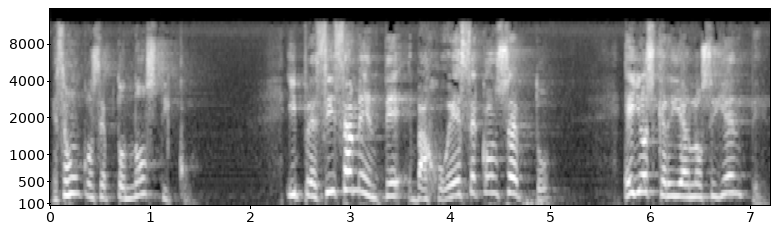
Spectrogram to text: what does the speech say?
Ese es un concepto gnóstico. Y precisamente bajo ese concepto, ellos creían lo siguiente.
